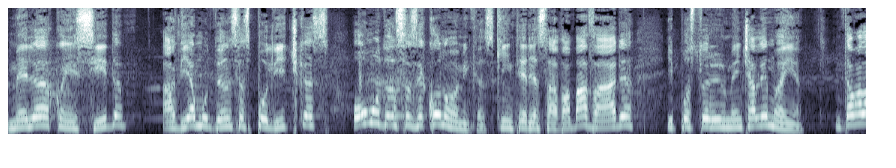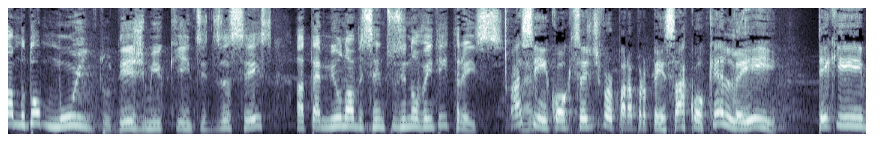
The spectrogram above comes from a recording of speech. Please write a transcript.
melhor conhecida, havia mudanças políticas ou mudanças econômicas que interessavam a Bavária e posteriormente a Alemanha. Então ela mudou muito desde 1516 até 1993. Assim, qual- se a gente for parar pra pensar, qualquer lei tem que,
